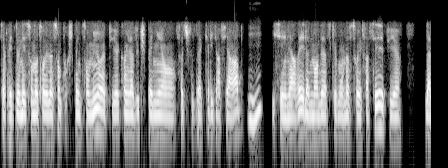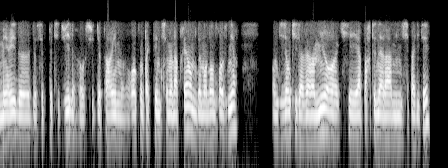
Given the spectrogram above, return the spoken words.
qui avait donné son autorisation pour que je peigne son mur. Et puis euh, quand il a vu que je peignais en, fait, je faisais la calligraphie arabe, mmh. il s'est énervé. Il a demandé à ce que mon œuvre soit effacée. Et puis euh, la mairie de, de, cette petite ville au sud de Paris m'ont recontacté une semaine après en me demandant de revenir, en me disant qu'ils avaient un mur qui appartenait à la municipalité.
